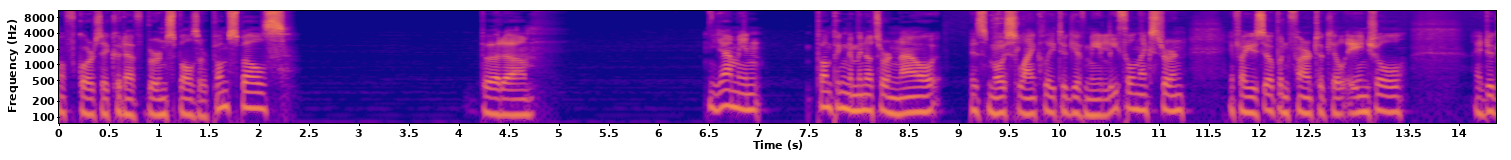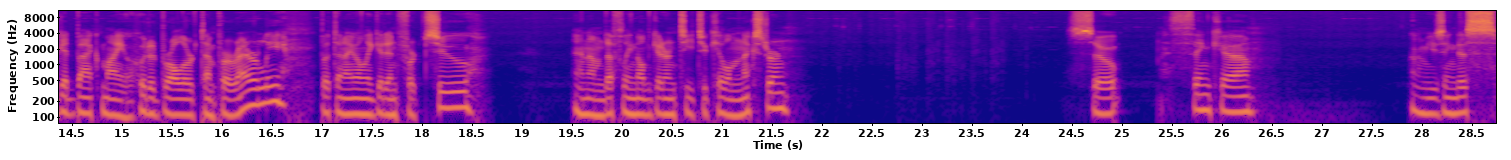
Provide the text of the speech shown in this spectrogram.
Of course, they could have burn spells or pump spells. But, uh, yeah, I mean, pumping the Minotaur now is most likely to give me lethal next turn. If I use open fire to kill Angel, I do get back my Hooded Brawler temporarily, but then I only get in for two, and I'm definitely not guaranteed to kill him next turn. So, I think uh, I'm using this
